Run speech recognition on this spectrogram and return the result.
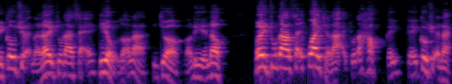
thì câu chuyện ở đây chúng ta sẽ hiểu rõ là thị trường nó đi đến đâu. Bây chúng ta sẽ quay trở lại chúng ta học cái cái câu chuyện này.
